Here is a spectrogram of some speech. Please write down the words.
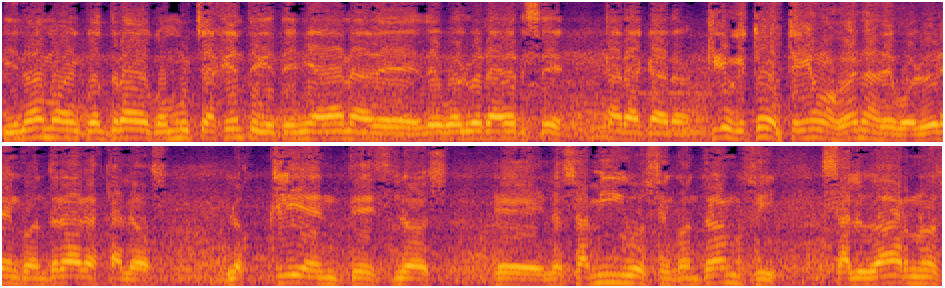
y nos hemos encontrado con mucha gente que tenía ganas de, volver a verse cara a cara. Creo que todos teníamos ganas de volver a encontrar hasta los, los clientes, los, eh, los amigos, encontrarnos y saludarnos.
